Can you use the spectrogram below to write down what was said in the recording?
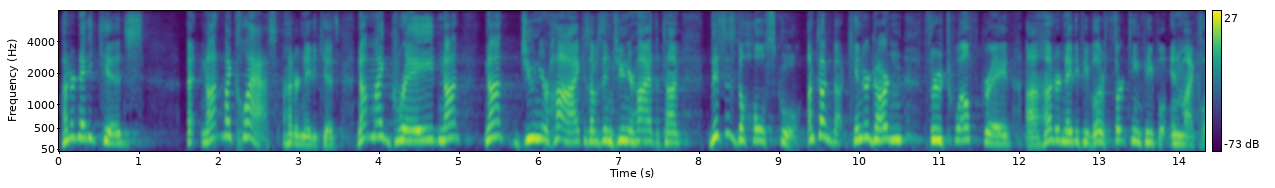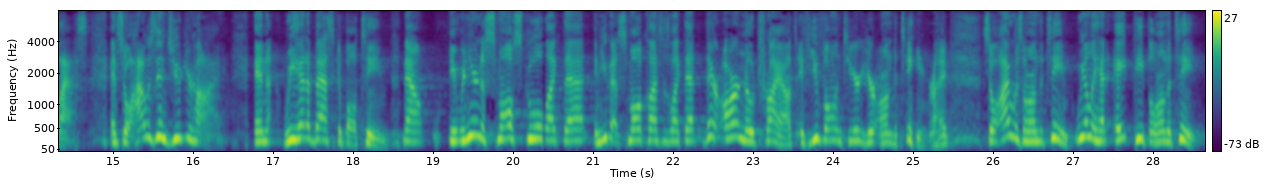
180 kids, uh, not my class, 180 kids, not my grade, not not junior high because I was in junior high at the time. This is the whole school. I'm talking about kindergarten through 12th grade, 180 people. There were 13 people in my class. And so I was in junior high and we had a basketball team. Now, when you're in a small school like that and you got small classes like that, there are no tryouts. If you volunteer, you're on the team, right? So I was on the team. We only had eight people on the team.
